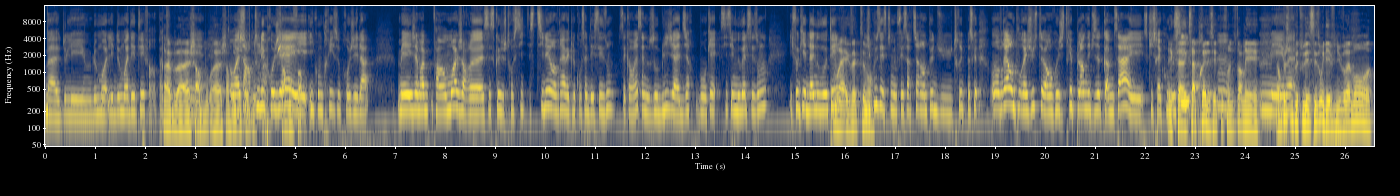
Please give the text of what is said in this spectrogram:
bah, de les, le mois, les deux mois d'été enfin pas Ah tout, bah, mais- charbon, ouais, charbon sur charbon, sauce. tous les projets, et y compris ce projet-là. Mais j'aimerais. Enfin, moi, genre, euh, c'est ce que je trouve si stylé en vrai avec le concept des saisons. C'est qu'en vrai, ça nous oblige à dire bon, ok, si c'est une nouvelle saison, il faut qu'il y ait de la nouveauté. Ouais, exactement. Du coup, c'est ce qui nous fait sortir un peu du truc. Parce que, en vrai, on pourrait juste enregistrer plein d'épisodes comme ça, et ce qui serait cool et que aussi. ça, que ça prenne et c'est tout, Mm. fin de l'histoire, mais. En plus, je trouve que tous les saisons, il est venu vraiment.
